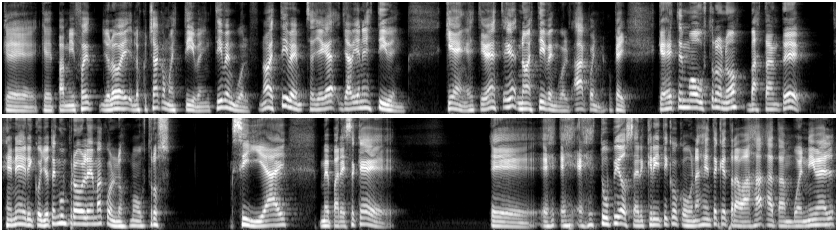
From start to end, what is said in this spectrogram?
que, que para mí fue, yo lo, lo escuchaba como Steven, Steven Wolf. No, Steven, se llega, ya viene Steven. ¿Quién? ¿Steven? Steven? No, Steven Wolf. Ah, coño, ok. Que es este monstruo, ¿no? Bastante genérico. Yo tengo un problema con los monstruos CGI, me parece que eh, es, estúpido ser crítico con una gente que trabaja a tan buen nivel,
